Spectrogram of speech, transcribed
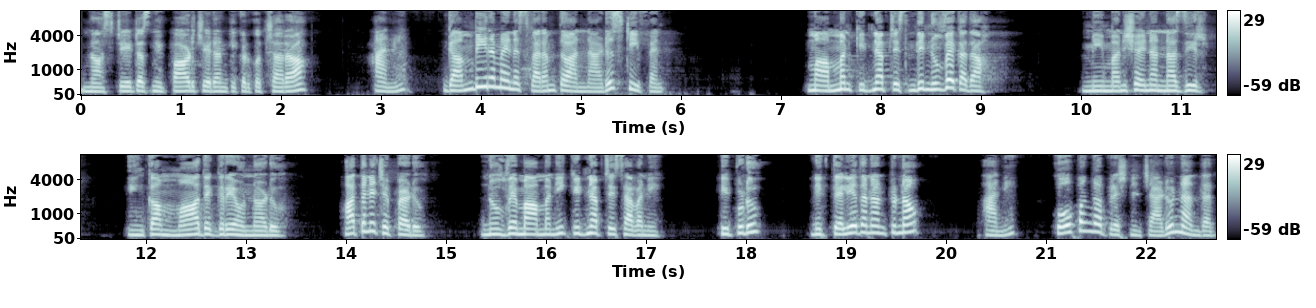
నా స్టేటస్ని పాడు చేయడానికి ఇక్కడికి వచ్చారా అని గంభీరమైన స్వరంతో అన్నాడు స్టీఫెన్. మా అమ్మని కిడ్నాప్ చేసింది నువ్వే కదా. మీ మనిషి అయిన నజీర్. ఇంకా మా దగ్గరే ఉన్నాడు. అతనే చెప్పాడు నువ్వే మా అమ్మని కిడ్నాప్ చేశావని. ఇప్పుడు నీకు తెలియదని అంటున్నావు? అని కోపంగా ప్రశ్నించాడు నందన్.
